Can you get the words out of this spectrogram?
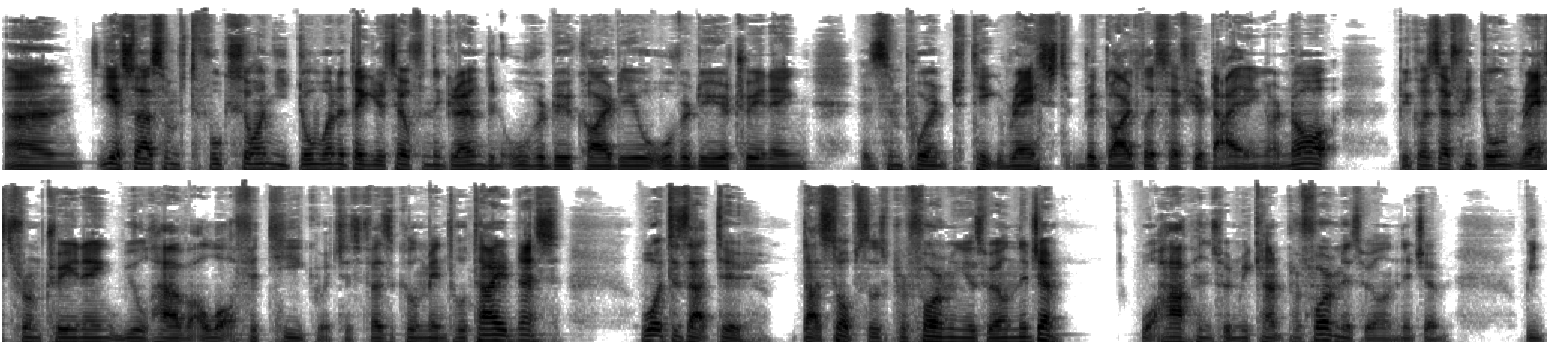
And yeah, so that's something to focus on. You don't want to dig yourself in the ground and overdo cardio, overdo your training. It's important to take rest regardless if you're dieting or not. Because if we don't rest from training, we'll have a lot of fatigue, which is physical and mental tiredness. What does that do? That stops us performing as well in the gym. What happens when we can't perform as well in the gym? We,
